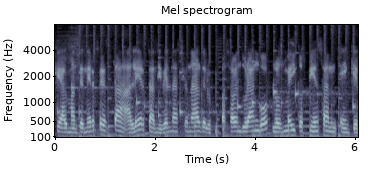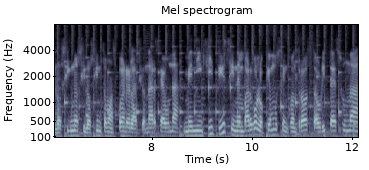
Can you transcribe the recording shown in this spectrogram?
que al mantenerse esta alerta a nivel nacional de lo que pasaba en Durango, los médicos piensan en que los signos y los síntomas pueden relacionarse a una meningitis. Sin embargo, lo que hemos encontrado hasta ahorita es una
